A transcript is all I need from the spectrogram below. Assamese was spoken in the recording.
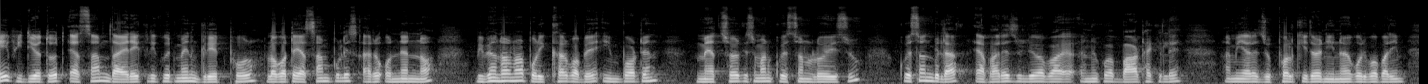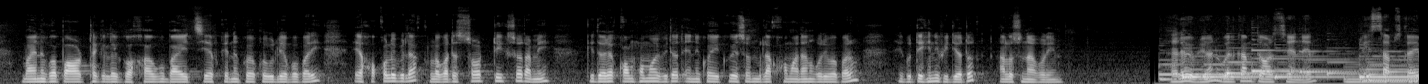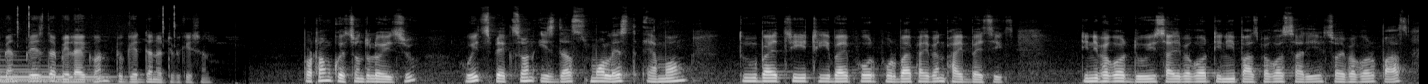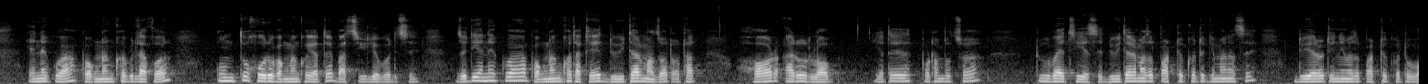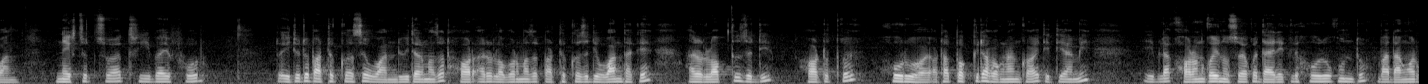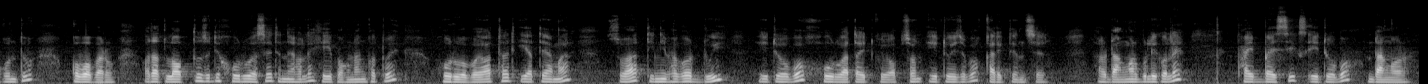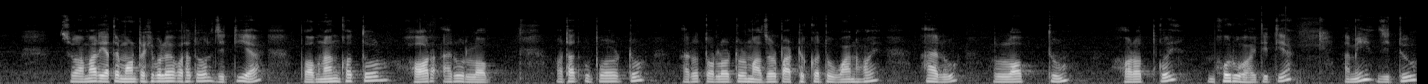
এই ভিডিঅ'টোত Assam direct recruitment grade four লগতে এছাম পুলিচ আৰু অন্যান্য বিভিন্ন ধৰণৰ পৰীক্ষাৰ বাবে ইম্পৰ্টেণ্ট মেথছৰ কিছুমান কুৱেশ্যন লৈ আহিছোঁ। কুৱেশ্যনবিলাক এভাৰেজ উলিওৱা বা এনেকুৱা বাৰ থাকিলে আমি ইয়াৰে যোগফল কিদৰে নিৰ্ণয় কৰিব পাৰিম বা এনেকুৱা পাৱাৰত থাকিলে গসাও বা এইচ চি এফ কেনেকুৱাকৈ উলিয়াব পাৰি এই সকলোবিলাক লগতে শ্বৰ্ট ট্ৰিক্সত আমি কিদৰে কম সময়ৰ ভিতৰত এনেকুৱা ইকুৱেশ্যনবিলাক সমাধান কৰিব পাৰোঁ এই গোটেইখিনি ভিডিঅ'টোত আলোচনা কৰিম। Hello' everyone welcome to our channel please subscribe and press the bell icon to get the notification প্ৰথম কুৱেশ্যনটো লৈ আহিছোঁ। Which fraction is the smallest among two by three three by four four by five and five by six তিনি ভাগৰ দুই চাৰি ভাগৰ তিনি পাঁচ ভাগৰ চাৰি ছয় ভাগৰ পাঁচ এনেকুৱা ভগ্নাংশবিলাকৰ কোনটো সৰু ভগ্নাংশ ইয়াতে বাছি উলিয়াব দিছে? যদি এনেকুৱা ভগ্নাংশ থাকে দুইটাৰ মাজত অৰ্থাৎ হৰ আৰু লব ইয়াতে প্ৰথম বছৰ টু বাই থ্ৰী আছে। দুইটাৰ মাজত পাৰ্থক্যটো কিমান আছে? দুই আৰু তিনিৰ মাজত পাৰ্থক্যটো ওৱান নেক্সটটোত চোৱা থ্ৰী বাই ফ'ৰ তো এইটোতো পাৰ্থক্য আছে ওৱান দুইটাৰ মাজত হৰ আৰু লবৰ মাজত পাৰ্থক্য যদি ওৱান থাকে আৰু লবটো যদি হৰটোতকৈ সৰু হয় অৰ্থাৎ প্ৰকৃত ভগ্নাংশ হয় তেতিয়া আমি এইবিলাক হৰণ কৰি নোচোৱাকৈ ডাইৰেক্টলি সৰু কোনটো বা ডাঙৰ কোনটো ক'ব পাৰোঁ। অৰ্থাৎ লবটো যদি সৰু আছে তেনেহ'লে সেই ভগ্নাংশটোৱে সৰু হ'ব। অৰ্থাৎ ইয়াতে আমাৰ চোৱা তিনি ভাগৰ দুই এইটো হ'ব সৰু আটাইতকৈ। অপশ্যন এইটো হৈ যাব কাৰেক্ট এনচাৰ আৰু ডাঙৰ বুলি ক'লে ফাইভ বাই ছিক্স এইটো হ'ব ডাঙৰ। চ' আমাৰ ইয়াতে মনত ৰাখিবলগীয়া কথাটো হ'ল যেতিয়া ভগ্নাংশটোৰ হৰ আৰু লব অৰ্থাৎ ওপৰটো আৰু তলৰটোৰ মাজৰ পাৰ্থক্যটো ওৱান হয় আৰু লবটো হৰতকৈ সৰু হয় তেতিয়া আমি যিটো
